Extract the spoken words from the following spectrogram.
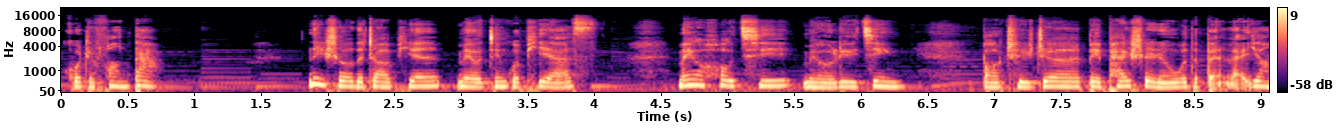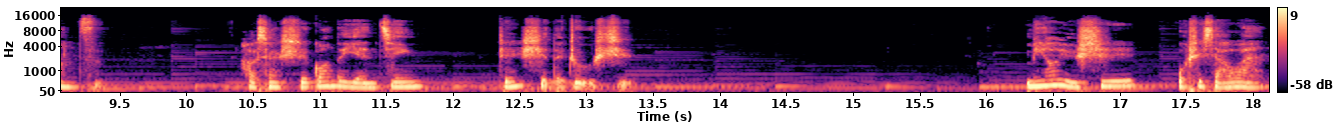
或者放大。那时候的照片没有经过 PS，没有后期，没有滤镜。保持着被拍摄人物的本来样子，好像时光的眼睛，真实的注视。民谣与诗，我是小婉。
